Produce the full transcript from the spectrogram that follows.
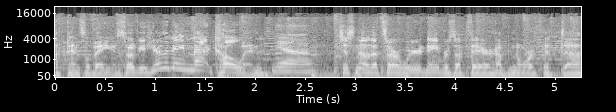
of Pennsylvania. So if you hear the name Matt Cohen, Yeah. just know that's our weird neighbors up there, up north, that uh,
